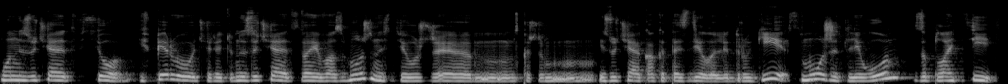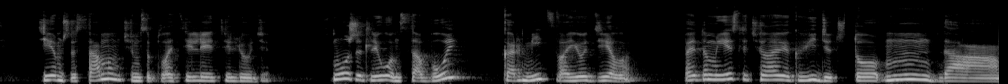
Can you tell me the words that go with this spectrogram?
Он изучает все. И в первую очередь он изучает свои возможности, уже, скажем, изучая, как это сделали другие, сможет ли он заплатить тем же самым, чем заплатили эти люди. Сможет ли он собой кормить свое дело. Поэтому если человек видит, что М, да,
